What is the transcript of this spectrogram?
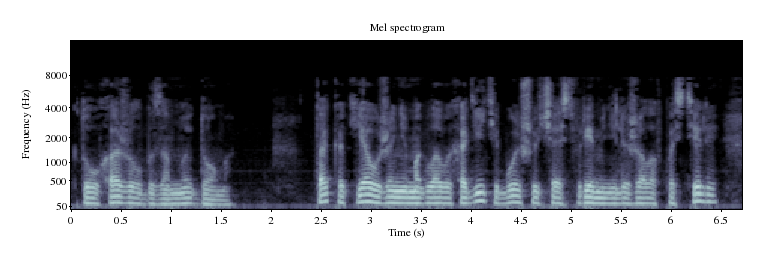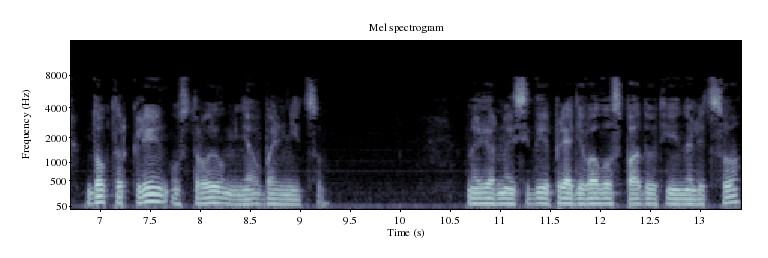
кто ухаживал бы за мной дома. Так как я уже не могла выходить и большую часть времени лежала в постели, доктор Клейн устроил меня в больницу. Наверное, седые пряди волос падают ей на лицо,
